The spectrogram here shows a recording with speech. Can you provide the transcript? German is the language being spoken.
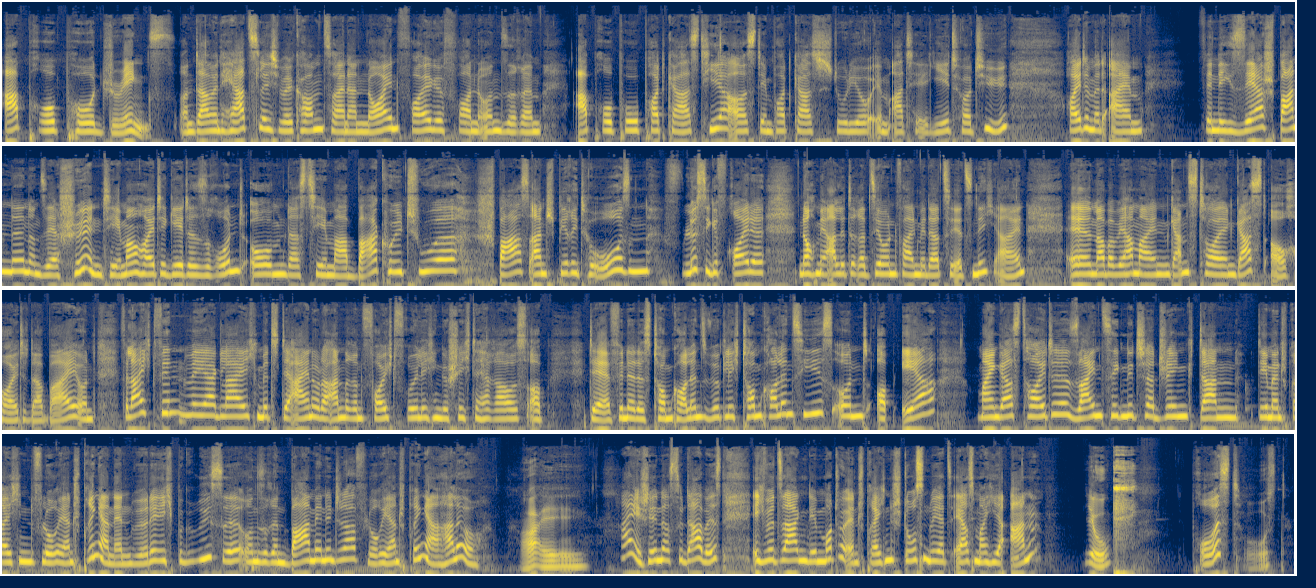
Apropos Drinks. Und damit herzlich willkommen zu einer neuen Folge von unserem Apropos Podcast hier aus dem Podcaststudio im Atelier Tortue. Heute mit einem Finde ich sehr spannenden und sehr schönen Thema. Heute geht es rund um das Thema Barkultur, Spaß an Spirituosen, flüssige Freude. Noch mehr Alliterationen fallen mir dazu jetzt nicht ein. Ähm, aber wir haben einen ganz tollen Gast auch heute dabei. Und vielleicht finden wir ja gleich mit der ein oder anderen feuchtfröhlichen Geschichte heraus, ob der Erfinder des Tom Collins wirklich Tom Collins hieß und ob er mein Gast heute sein Signature Drink dann dementsprechend Florian Springer nennen würde. Ich begrüße unseren Barmanager Florian Springer. Hallo. Hi. Hi, schön, dass du da bist. Ich würde sagen, dem Motto entsprechend stoßen wir jetzt erstmal hier an. Jo. Prost. Prost.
